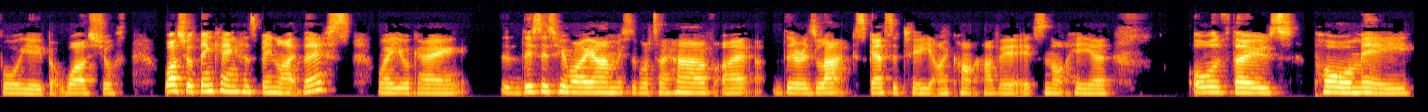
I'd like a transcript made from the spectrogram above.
for you. But whilst your whilst your thinking has been like this where you're going this is who I am, this is what I have. I there is lack, scarcity, I can't have it, it's not here. All of those poor me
